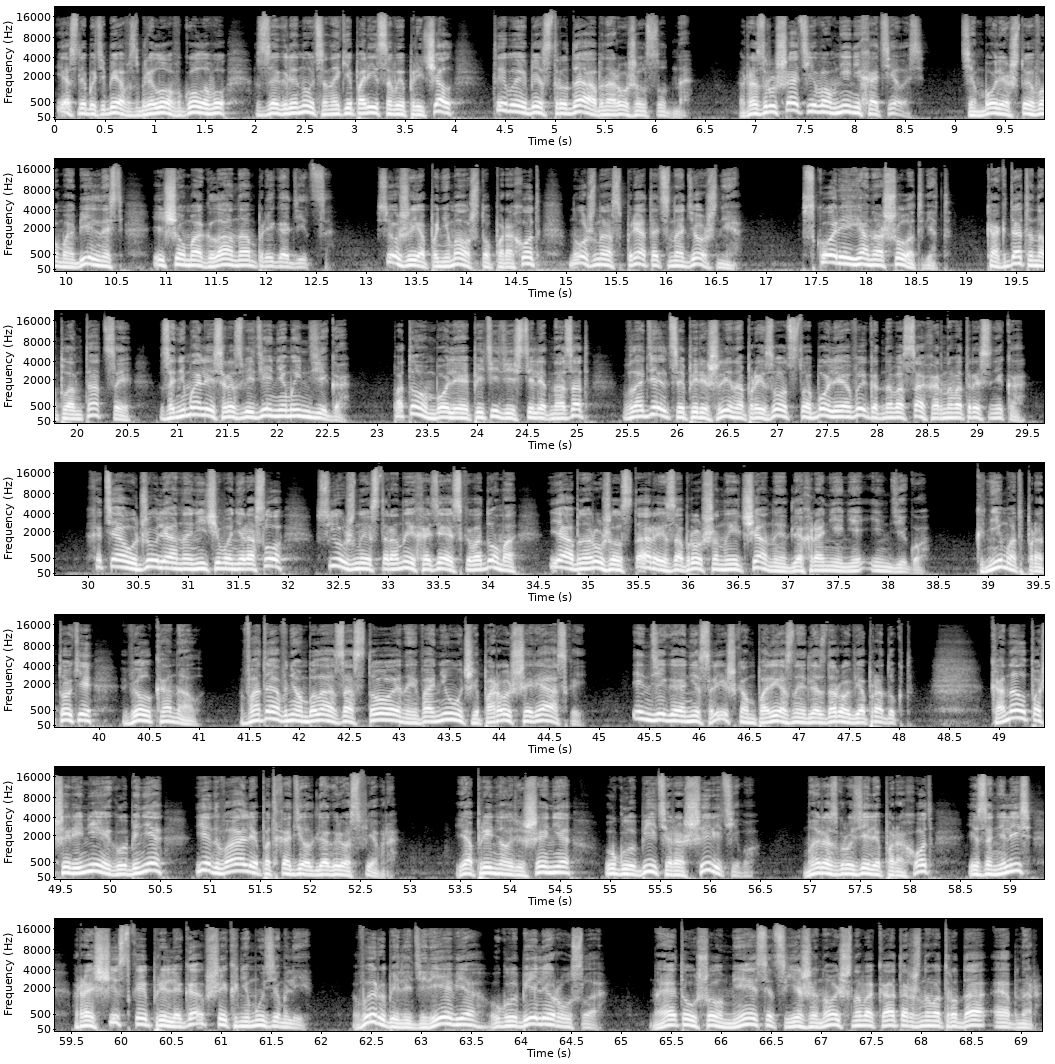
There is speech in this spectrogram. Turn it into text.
Если бы тебе взбрело в голову заглянуть на кипарисовый причал, ты бы без труда обнаружил судно. Разрушать его мне не хотелось, тем более что его мобильность еще могла нам пригодиться. Все же я понимал, что пароход нужно спрятать надежнее. Вскоре я нашел ответ. Когда-то на плантации занимались разведением индиго. Потом, более 50 лет назад, владельцы перешли на производство более выгодного сахарного тростника — Хотя у Джулиана ничего не росло, с южной стороны хозяйского дома я обнаружил старые заброшенные чаны для хранения индиго. К ним от протоки вел канал. Вода в нем была застойной, вонючей, поросшей ряской. Индиго не слишком полезный для здоровья продукт. Канал по ширине и глубине едва ли подходил для грез Февра. Я принял решение углубить и расширить его. Мы разгрузили пароход — и занялись расчисткой прилегавшей к нему земли. Вырубили деревья, углубили русло. На это ушел месяц еженочного каторжного труда Эбнер.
